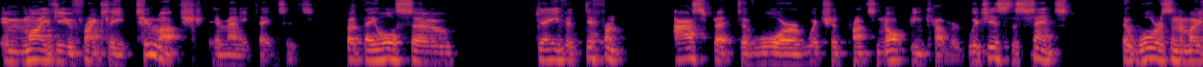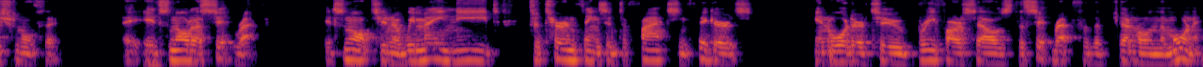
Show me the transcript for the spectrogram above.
In my view, frankly, too much in many cases. But they also gave a different aspect of war which had perhaps not been covered, which is the sense that war is an emotional thing. It's not a sit rep it's not, you know, we may need to turn things into facts and figures in order to brief ourselves the sit rep for the general in the morning.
